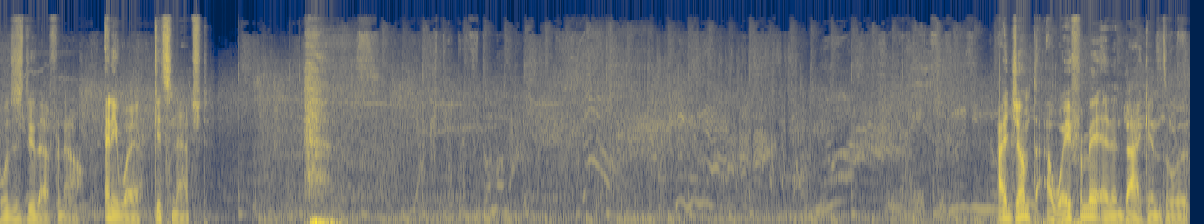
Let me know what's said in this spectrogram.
We'll just do that for now. Anyway, get snatched. I jumped away from it and then back into it.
